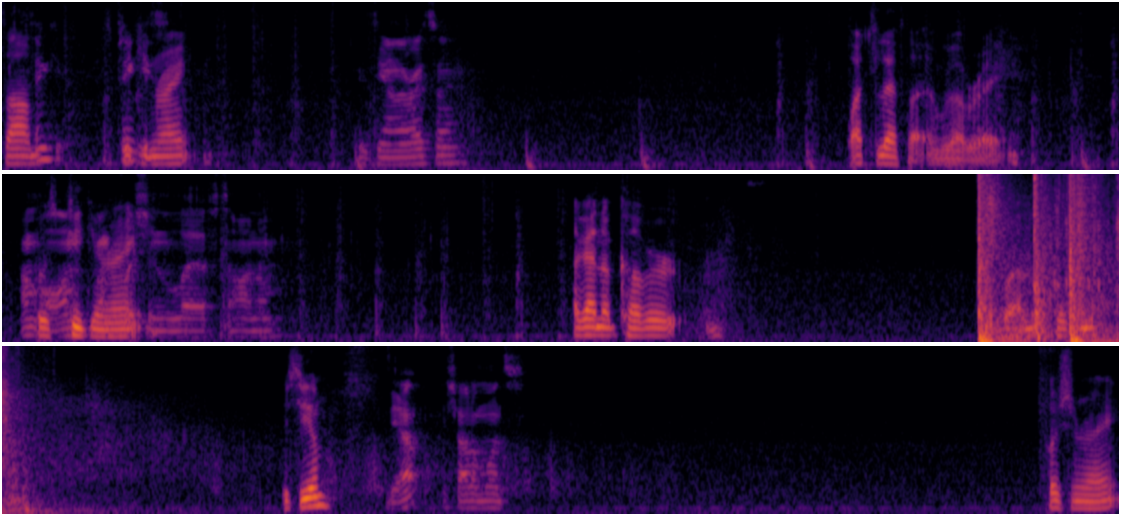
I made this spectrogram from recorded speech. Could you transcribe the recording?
saw I him. think, I think peeking he's, right. Is he on the right side? Watch left. I got right. I'm, Who's I'm, peeking I'm right? pushing left on him. I got no cover. Well, I'm pushing. You see him? Yeah, I shot him once. Pushing right.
